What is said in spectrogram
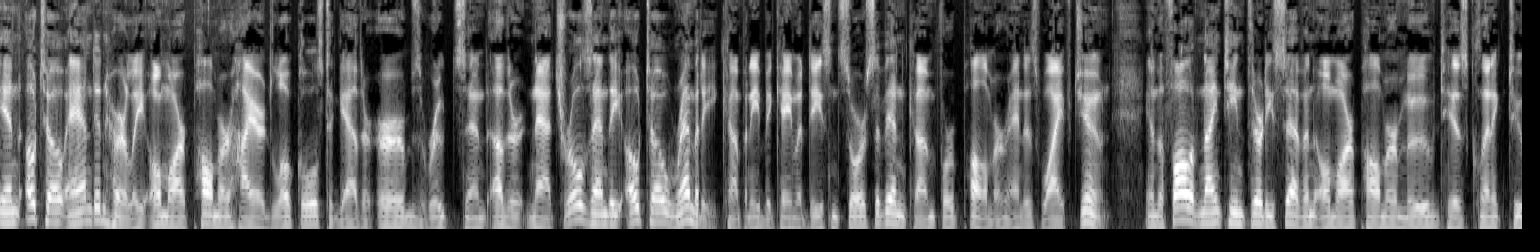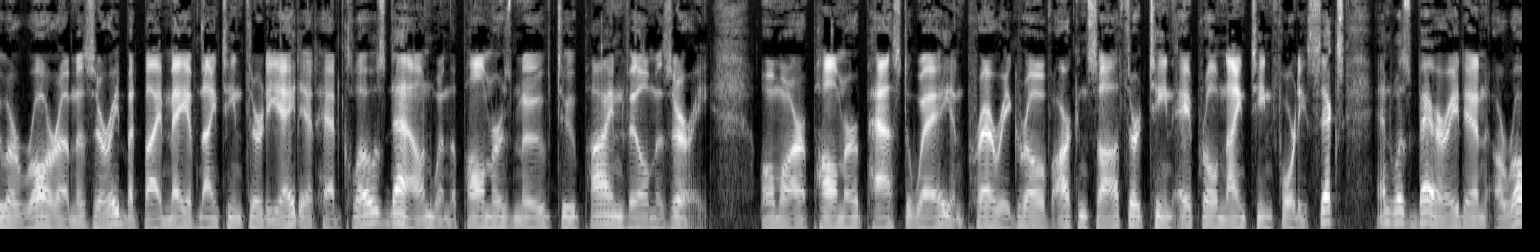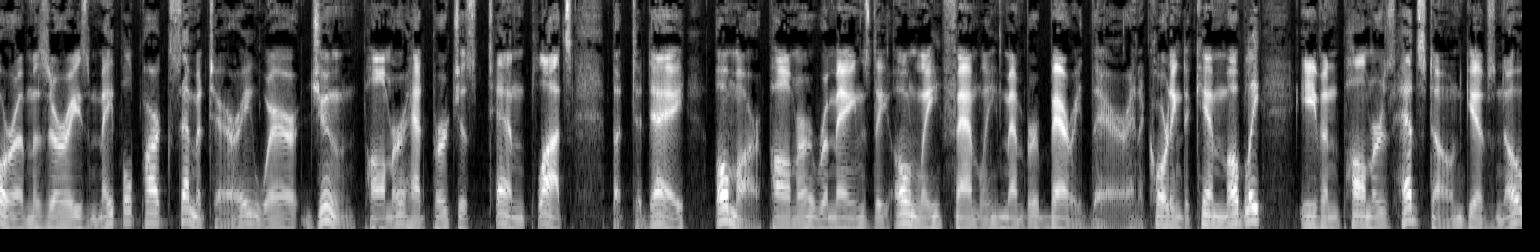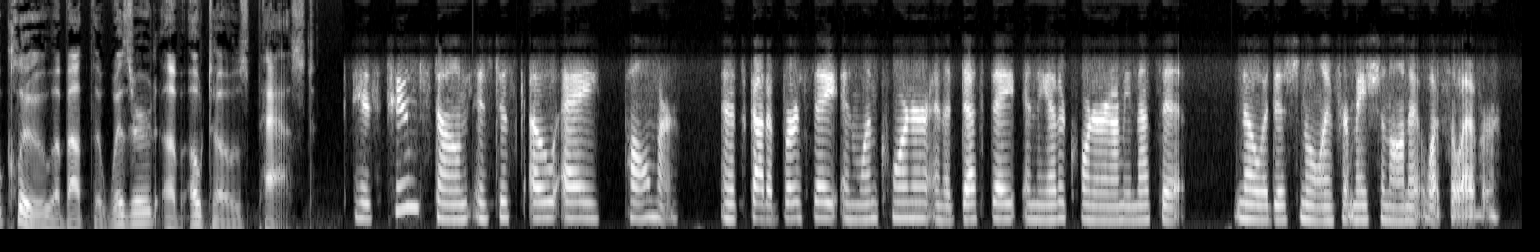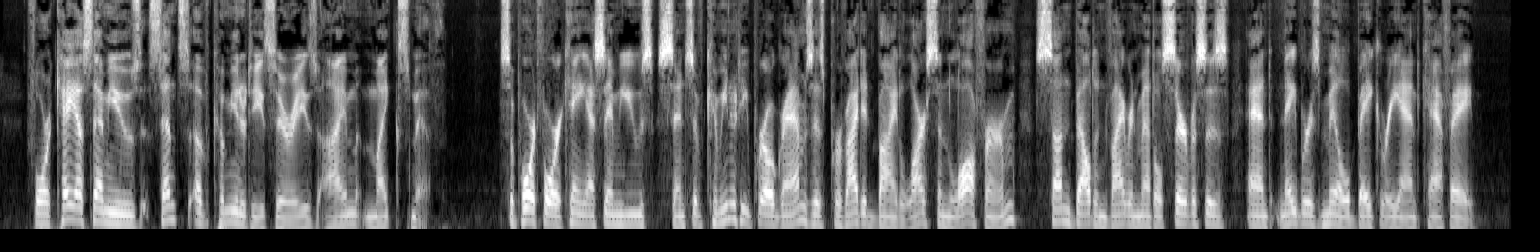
In Otoe and in Hurley, Omar Palmer hired locals to gather herbs, roots, and other naturals, and the Otoe Remedy Company became a decent source of income for Palmer and his wife June. In the fall of 1937, Omar Palmer moved his clinic to Aurora, Missouri, but by May of 1938 it had closed down when the Palmers moved to Pineville, Missouri. Omar Palmer passed away in Prairie Grove, Arkansas, 13 April 1946, and was buried in Aurora, Missouri's Maple Park Cemetery, where June Palmer had purchased 10 plots. But today, Omar Palmer remains the only family member buried there, and according to Kim Mobley, even Palmer's headstone gives no clue about the Wizard of Oto's past. His tombstone is just O.A. Palmer and it's got a birth date in one corner and a death date in the other corner. And I mean, that's it. No additional information on it whatsoever. For KSMU's Sense of Community series, I'm Mike Smith. Support for KSMU's Sense of Community programs is provided by Larson Law Firm, Sunbelt Environmental Services, and Neighbors Mill Bakery and Cafe.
